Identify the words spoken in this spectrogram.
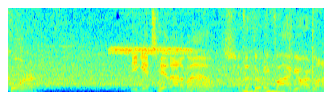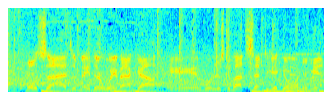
Corner. He gets hit out of bounds at the 35-yard line. Both sides have made their way back out, and we're just about set to get going again.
